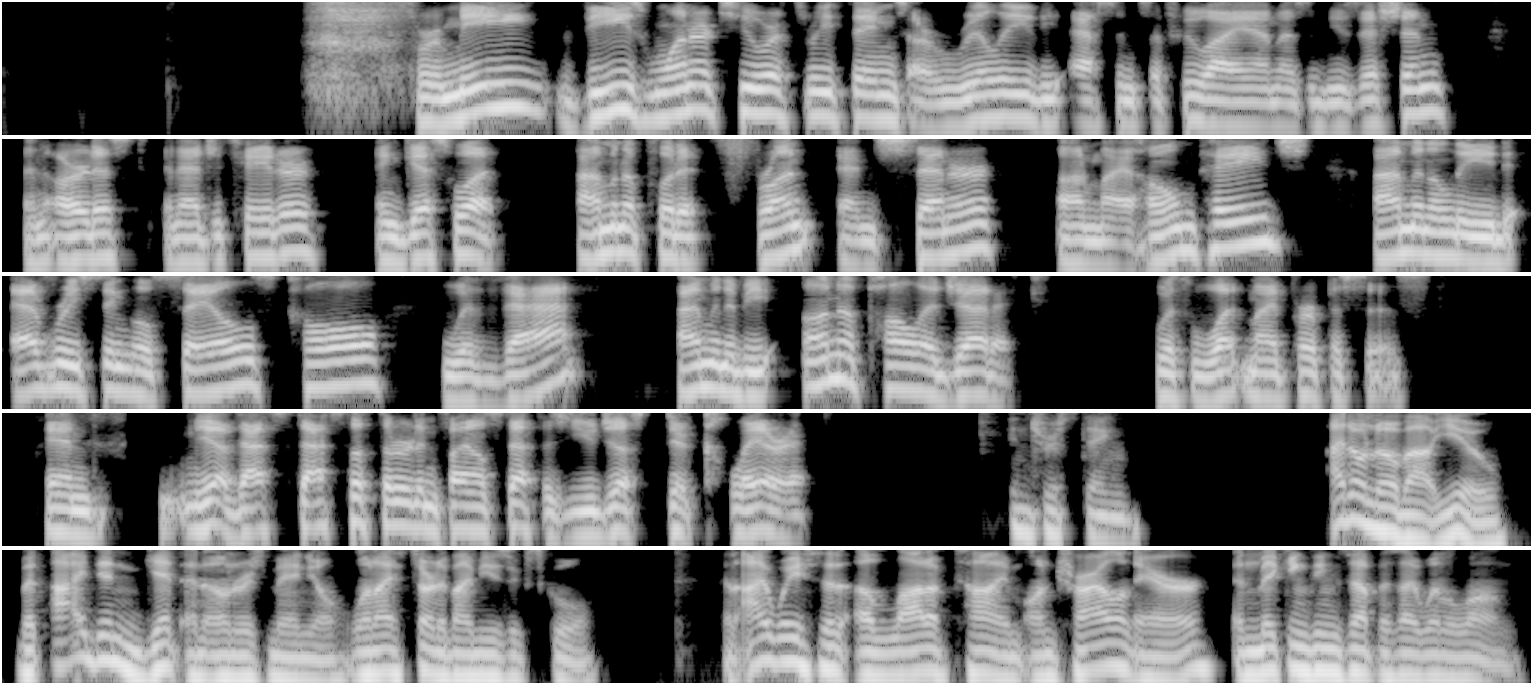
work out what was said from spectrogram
for me, these one or two or three things are really the essence of who I am as a musician, an artist, an educator. And guess what? I'm going to put it front and center on my homepage. I'm going to lead every single sales call with that. I'm going to be unapologetic with what my purpose is. And yeah, that's that's the third and final step is you just declare it. Interesting. I don't know about you, but I didn't get an owner's manual when I started my music school. And I wasted a lot of time on trial and error and making things up as I went along.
